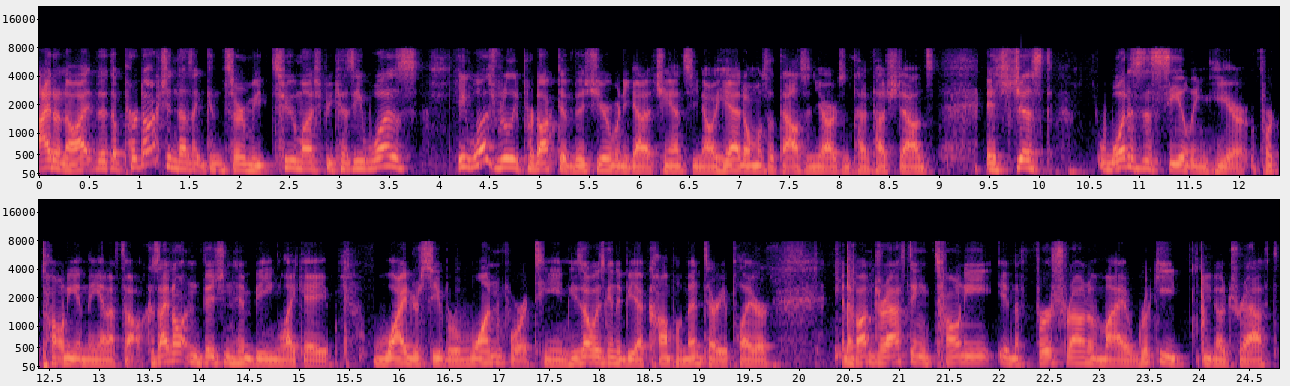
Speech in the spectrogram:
I don't know. I, the, the production doesn't concern me too much because he was he was really productive this year when he got a chance. You know, he had almost a thousand yards and ten touchdowns. It's just what is the ceiling here for Toney in the NFL? Because I don't envision him being like a wide receiver one for a team. He's always going to be a complementary player. And if I'm drafting Toney in the first round of my rookie, you know, draft,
